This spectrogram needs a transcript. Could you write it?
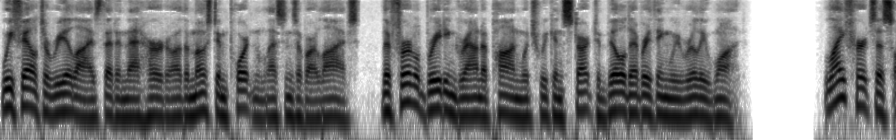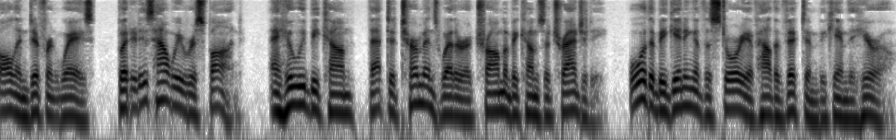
We fail to realize that in that hurt are the most important lessons of our lives, the fertile breeding ground upon which we can start to build everything we really want. Life hurts us all in different ways, but it is how we respond, and who we become, that determines whether a trauma becomes a tragedy, or the beginning of the story of how the victim became the hero.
